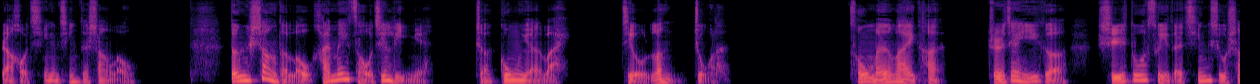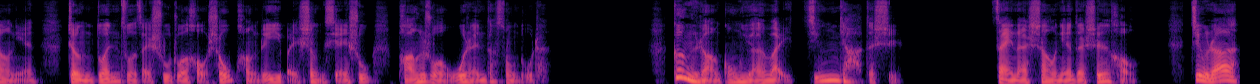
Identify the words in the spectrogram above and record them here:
然后轻轻的上楼。等上的楼，还没走进里面，这公员外。就愣住了。从门外看，只见一个十多岁的清秀少年正端坐在书桌后，手捧着一本圣贤书，旁若无人的诵读着。更让公员外惊讶的是，在那少年的身后，竟然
